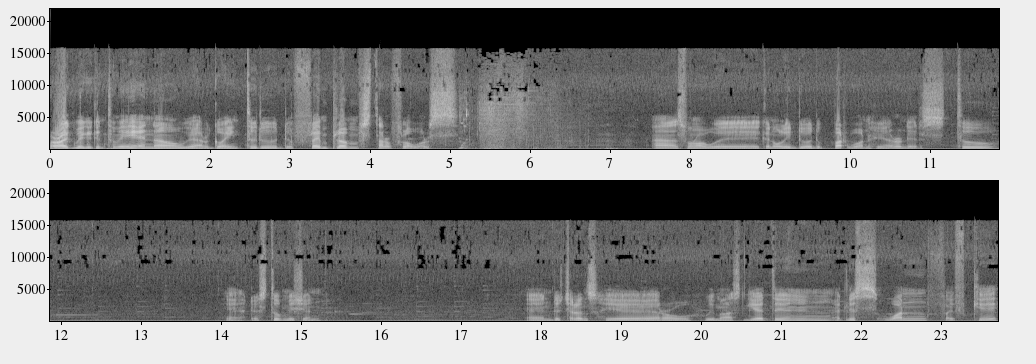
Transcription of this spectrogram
Alright, back again to me, and now we are going to do the Flame Plum Star Flowers. As for now, we can only do the part 1 here, there's two... Yeah, there's two mission. And the challenge here, we must getting at least one 5k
